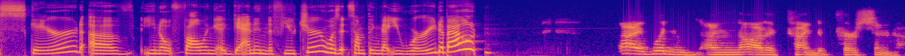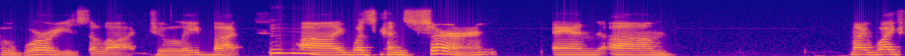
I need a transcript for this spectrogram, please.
scared of you know falling again in the future? Was it something that you worried about? I wouldn't. I'm not a kind of person who worries a lot, Julie, but mm-hmm. I was concerned, and um, my wife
